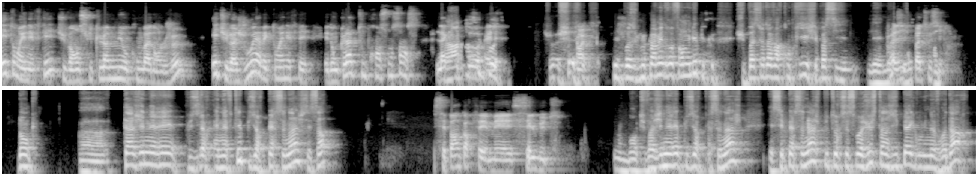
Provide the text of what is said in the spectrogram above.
et ton NFT, tu vas ensuite l'emmener au combat dans le jeu, et tu vas jouer avec ton NFT. Et donc là, tout prend son sens. La crypto, je, me permets de reformuler parce que je suis pas sûr d'avoir compris. Je sais pas si les. Vas-y, pas de souci. Donc, euh, tu as généré plusieurs NFT, plusieurs personnages, c'est ça? C'est pas encore fait, mais c'est le but bon, tu vas générer plusieurs personnages, et ces personnages, plutôt que ce soit juste un JPEG ou une œuvre d'art,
